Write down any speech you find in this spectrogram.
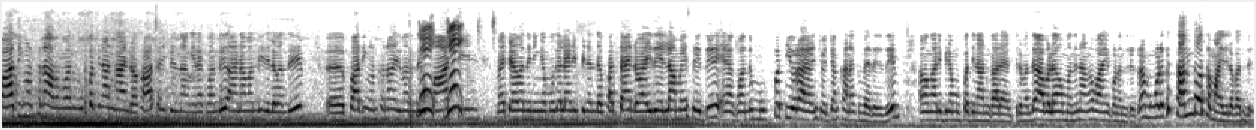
பாத்தீங்கன்னு சொன்னா அவங்க வந்து முப்பத்தி நான்காயிரம் ரூபாய் காசு அனுப்பியிருந்தாங்க எனக்கு வந்து. ஆனா வந்து இதுல வந்து அஹ், பாத்தீங்கன்னு சொன்னா இது வந்து மார்டின் மற்ற வந்து நீங்க முதல்ல அனுப்பின இந்த பத்தாயிரம் ரூபாய் இது எல்லாமே சேர்த்து எனக்கு வந்து முப்பத்தி ஓராயிரம் சொச்சம் கணக்கு வருது. அவங்க அனுப்பின முப்பத்தி நான்காயிரத்துல வந்து அவ்வளவு வந்து நாங்க வாங்கி கொண்டு வந்திருக்கிறோம். உங்களுக்கு சந்தோஷமா இதுல வந்து?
